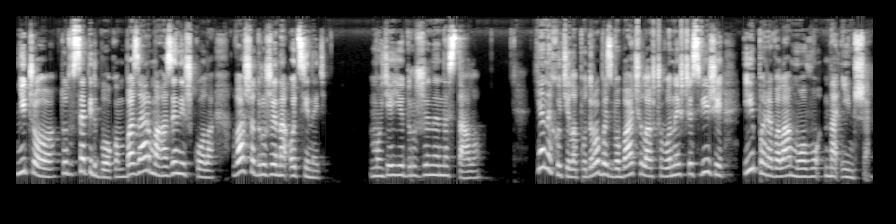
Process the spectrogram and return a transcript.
Нічого, тут все під боком базар, магазин і школа. Ваша дружина оцінить. Моєї дружини не стало. Я не хотіла подробиць, бо бачила, що вони ще свіжі, і перевела мову на інше.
